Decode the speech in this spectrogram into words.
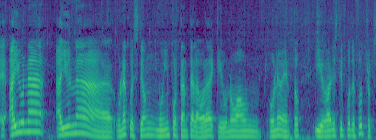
eh, hay una hay una, una cuestión muy importante a la hora de que uno va a un, a un evento y ve varios tipos de food trucks.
